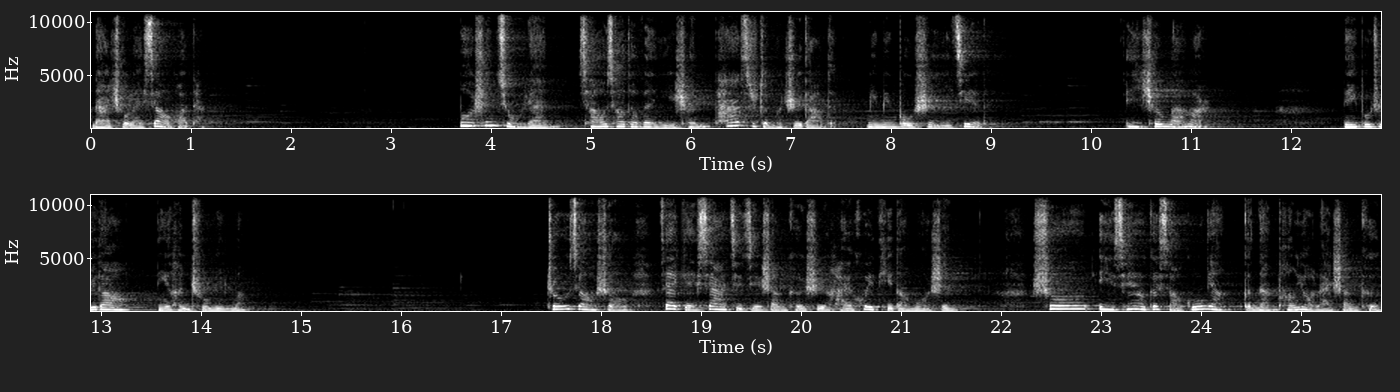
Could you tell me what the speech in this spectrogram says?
拿出来笑话他。陌生迥然，悄悄地问以琛：“他是怎么知道的？明明不是一届的。”以琛莞尔：“你不知道？”你很出名吗？周教授在给下几届上课时还会提到陌生，说以前有个小姑娘跟男朋友来上课，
